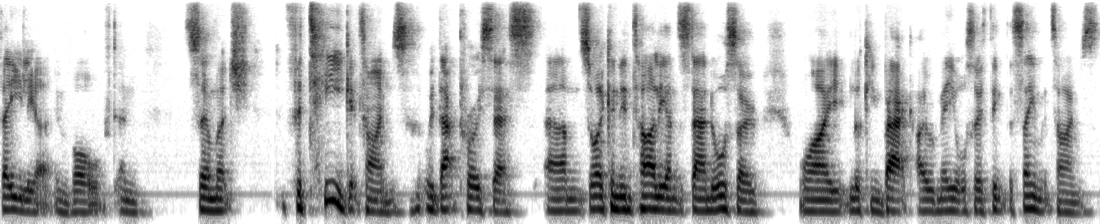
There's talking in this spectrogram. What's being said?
failure involved, and so much fatigue at times with that process. Um, so I can entirely understand also why, looking back, I may also think the same at times.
